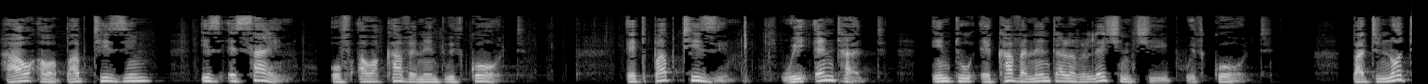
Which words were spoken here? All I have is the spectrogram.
how our baptism is a sign of our covenant with God. At baptism, we entered into a covenantal relationship with God. but not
